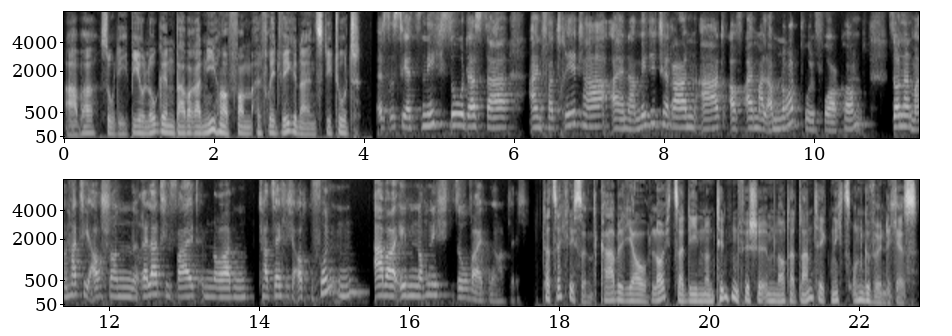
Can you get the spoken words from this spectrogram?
Aber, so die Biologin Barbara Niehoff vom Alfred Wegener Institut, es ist jetzt nicht so, dass da ein Vertreter einer mediterranen Art auf einmal am Nordpol vorkommt, sondern man hat die auch schon relativ weit im Norden tatsächlich auch gefunden, aber eben noch nicht so weit nördlich. Tatsächlich sind Kabeljau, Leuchtsardinen und Tintenfische im Nordatlantik nichts Ungewöhnliches.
